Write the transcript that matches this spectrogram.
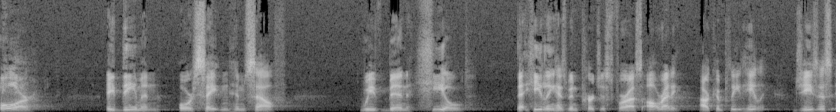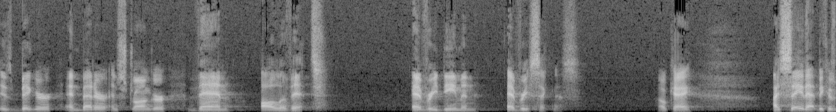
or a demon, or Satan himself, we've been healed. That healing has been purchased for us already, our complete healing. Jesus is bigger and better and stronger than all of it. Every demon, every sickness. Okay? I say that because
